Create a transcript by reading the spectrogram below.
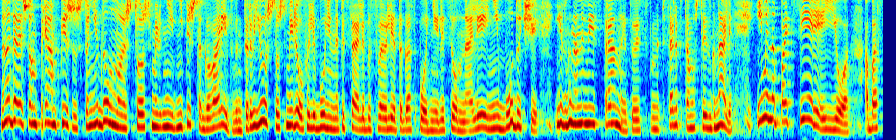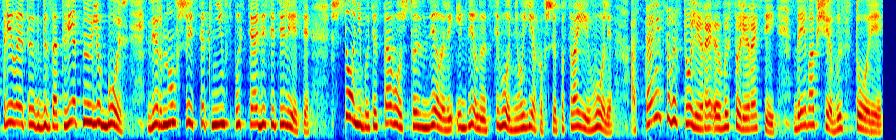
Ну и дальше он прям пишет, что не думаю, что Шмель... не, не пишет, а говорит в интервью, что Шмелев или Бунин написали бы свое «Лето Господне» или «Темная аллея», не будучи изгнанными из страны. То есть написали, потому что изгнали. Именно потеря ее обострила эту их безответную любовь, вернувшуюся к ним спустя десятилетия. Что-нибудь из того, что сделали и делают сегодня уехавшие по своей воле, останется в истории, в истории России, да и вообще в истории,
